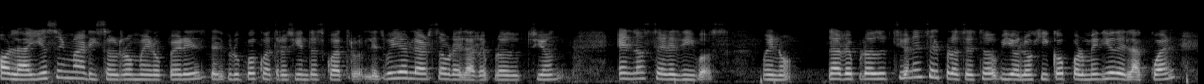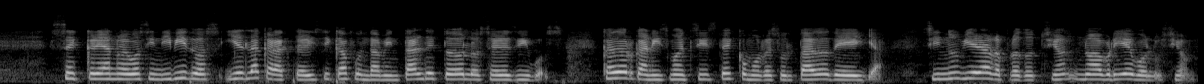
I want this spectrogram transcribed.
Hola, yo soy Marisol Romero Pérez del grupo 404. Les voy a hablar sobre la reproducción en los seres vivos. Bueno, la reproducción es el proceso biológico por medio de la cual se crean nuevos individuos y es la característica fundamental de todos los seres vivos. Cada organismo existe como resultado de ella. Si no hubiera reproducción, no habría evolución.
